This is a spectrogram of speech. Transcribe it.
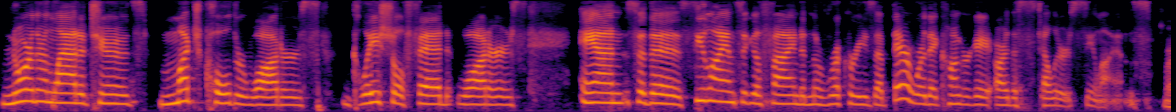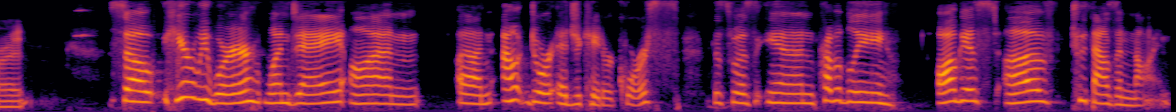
northern latitudes much colder waters glacial fed waters. And so the sea lions that you'll find in the rookeries up there where they congregate are the steller's sea lions. Right so here we were one day on an outdoor educator course. This was in probably August of 2009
